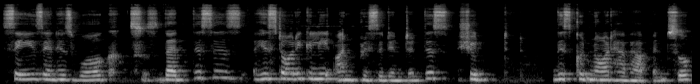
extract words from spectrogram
says in his work that this is historically unprecedented. This should this could not have happened. So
